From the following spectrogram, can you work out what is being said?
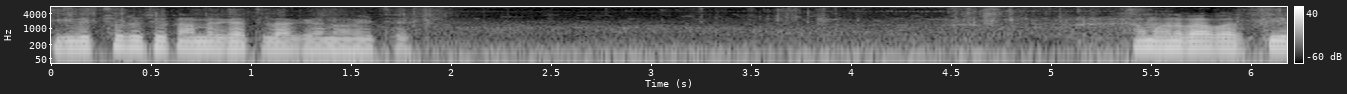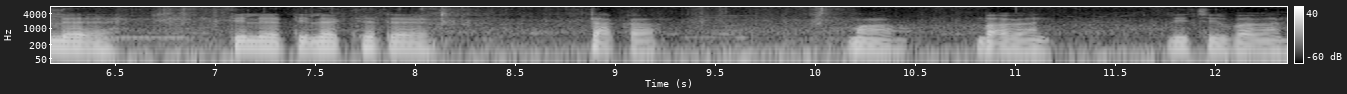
এগুলো ছোট ছোট আমের গাছ লাগানো হয়েছে। আমার বাবার তিলে তিলে তিলে খেটে টাকা, মা, বাগান, লিচুর বাগান।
